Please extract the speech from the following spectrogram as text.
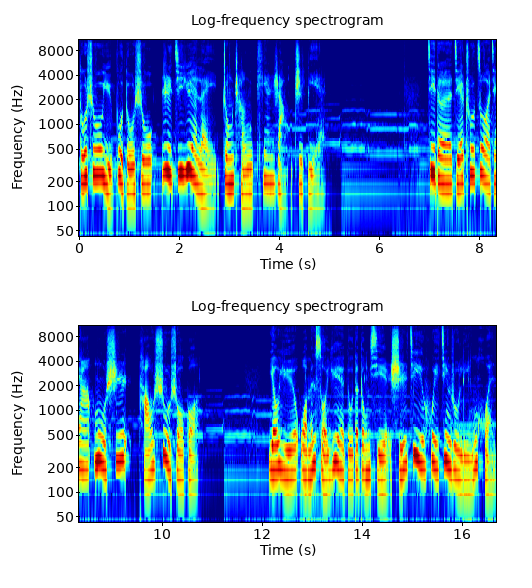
读书与不读书，日积月累，终成天壤之别。记得杰出作家牧师陶树说过：“由于我们所阅读的东西实际会进入灵魂，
